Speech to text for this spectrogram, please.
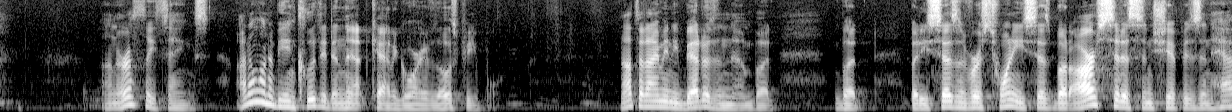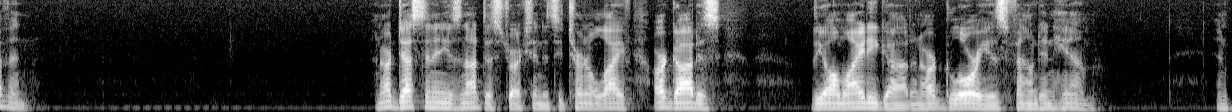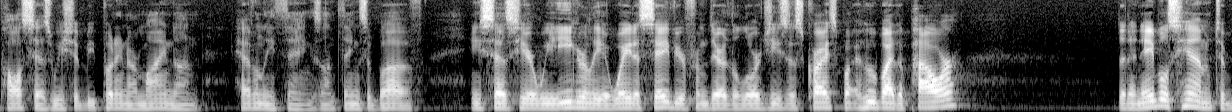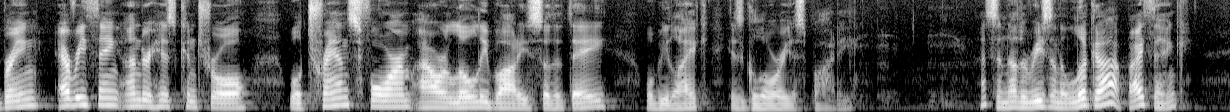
On earthly things. I don't want to be included in that category of those people. Not that I'm any better than them, but, but, but he says in verse 20, he says, But our citizenship is in heaven. And our destiny is not destruction, it's eternal life. Our God is the Almighty God, and our glory is found in Him. And Paul says we should be putting our mind on heavenly things, on things above. He says here, we eagerly await a Savior from there, the Lord Jesus Christ, who by the power that enables Him to bring everything under His control will transform our lowly bodies so that they will be like His glorious body. That's another reason to look up, I think.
